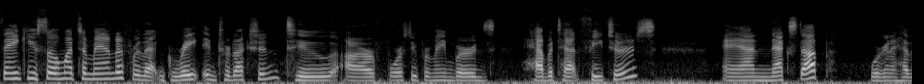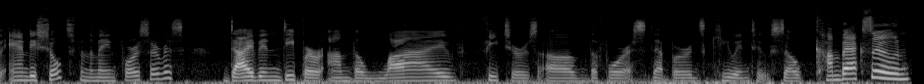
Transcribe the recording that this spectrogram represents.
Thank you so much, Amanda, for that great introduction to our Forestry for Maine Birds habitat features. And next up, we're going to have Andy Schultz from the Maine Forest Service dive in deeper on the live features of the forest that birds cue into. So come back soon.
